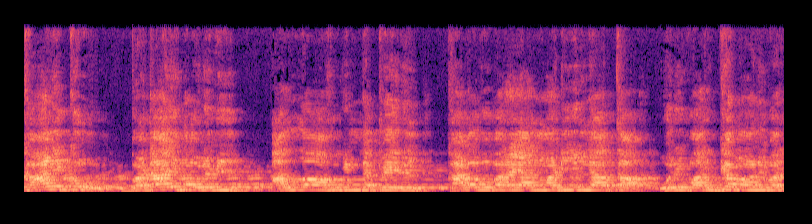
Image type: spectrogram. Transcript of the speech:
കാണിക്കൂ. ബഡായി മൗലവി അള്ളാഹുവിന്റെ പേരിൽ കളവ് പറയാൻ മടിയില്ലാത്ത ഒരു വർഗമാണിവർ.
